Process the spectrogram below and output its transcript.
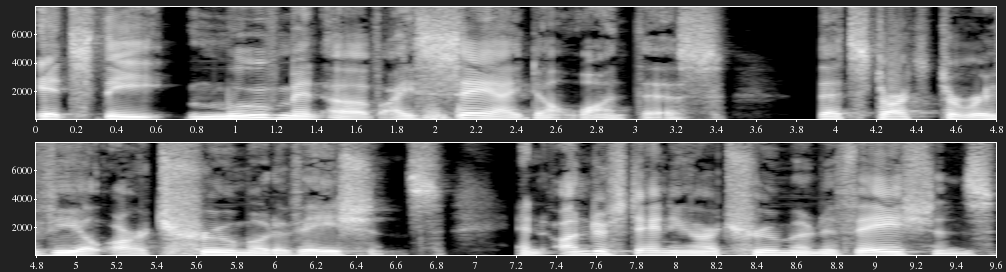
It's the movement of I say I don't want this that starts to reveal our true motivations. And understanding our true motivations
